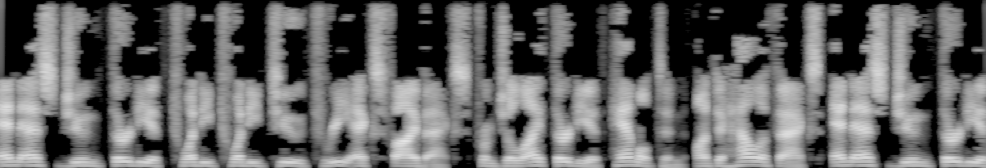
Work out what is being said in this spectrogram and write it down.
NS June 30, 2022 3X5X from July 30, Hamilton, on to Halifax, NS June 30,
